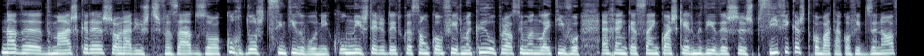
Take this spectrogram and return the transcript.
Nada de máscaras, horários desfasados ou corredores de sentido único. O Ministério da Educação confirma que o próximo ano letivo arranca sem quaisquer medidas específicas de combate à Covid-19.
